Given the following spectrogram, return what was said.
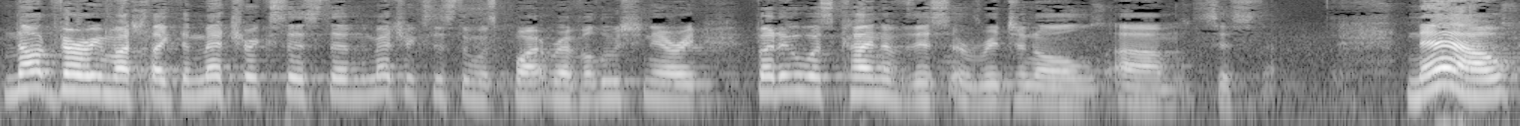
not very much like the metric system. The metric system was quite revolutionary, but it was kind of this original um, system. Now,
